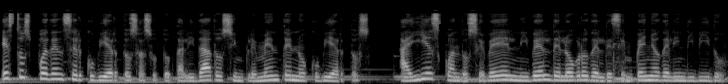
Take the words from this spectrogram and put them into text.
estos pueden ser cubiertos a su totalidad o simplemente no cubiertos, ahí es cuando se ve el nivel de logro del desempeño del individuo,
